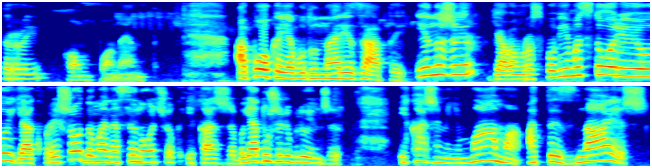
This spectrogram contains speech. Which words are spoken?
три компоненти. А поки я буду нарізати інжир, я вам розповім історію, як прийшов до мене синочок і каже, бо я дуже люблю інжир. І каже мені: мама, а ти знаєш,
